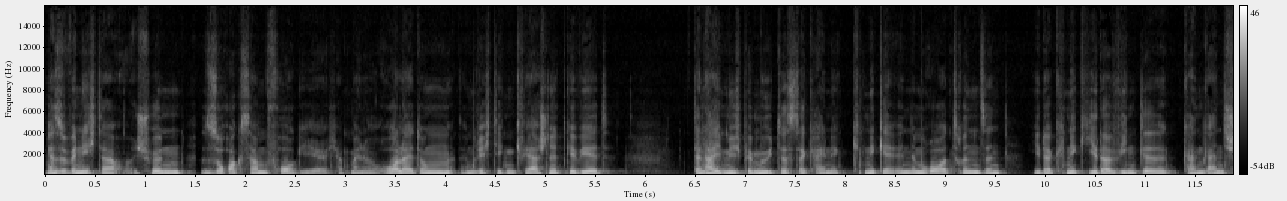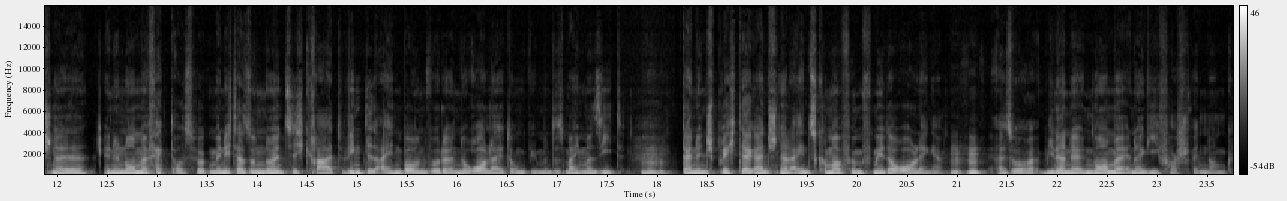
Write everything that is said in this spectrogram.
Also wenn ich da schön sorgsam vorgehe, ich habe meine Rohrleitung im richtigen Querschnitt gewählt, dann habe ich mich bemüht, dass da keine Knicke in dem Rohr drin sind. Jeder Knick, jeder Winkel kann ganz schnell einen enormen Effekt auswirken. Wenn ich da so 90 Grad Winkel einbauen würde in eine Rohrleitung, wie man das manchmal sieht, mhm. dann entspricht der ganz schnell 1,5 Meter Rohrlänge. Mhm. Also wieder eine enorme Energieverschwendung.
